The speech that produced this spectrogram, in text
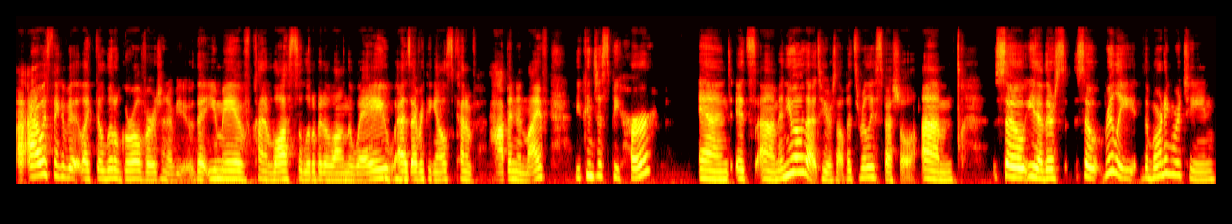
I always think of it like the little girl version of you that you may have kind of lost a little bit along the way Mhm. as everything else kind of happened in life. You can just be her, and it's um, and you owe that to yourself. It's really special. Um, so you know, there's so really the morning routine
